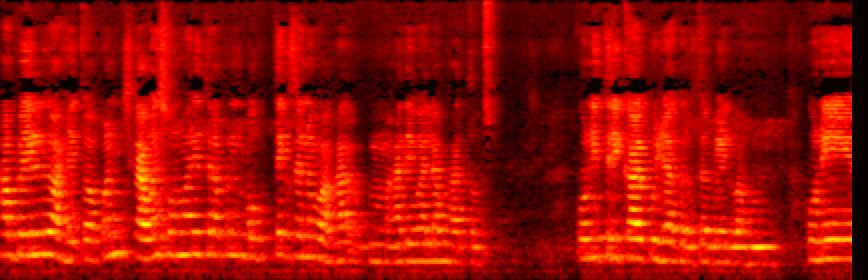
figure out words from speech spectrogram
हा बेल जो आहे तो आपण श्रावण सोमवारी तर आपण बहुतेक जण वाहा महादेवाला वाहतोच. कोणी त्रिकाळ पूजा करतं बेल वाहून. कोणी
